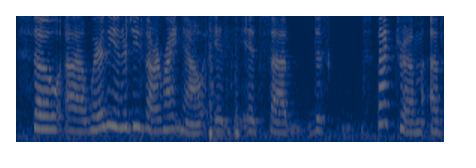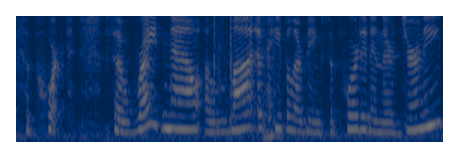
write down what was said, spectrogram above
So uh, where the energies are right now, it, it's uh, this spectrum of support. So right now, a lot of people are being supported in their journey.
